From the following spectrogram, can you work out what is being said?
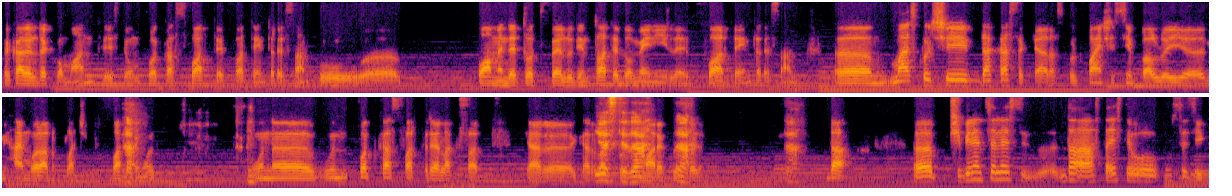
pe care îl recomand. Este un podcast foarte, foarte interesant cu uh, oameni de tot felul, din toate domeniile, foarte interesant. Uh, mai ascult și de acasă chiar, ascult fain și simplu al lui uh, Mihai Morar, îmi place foarte da. mult. Un, uh, un podcast foarte relaxat, chiar, uh, chiar este, da, mare da. da. Da. Uh, și bineînțeles, da, asta este o, cum să zic,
